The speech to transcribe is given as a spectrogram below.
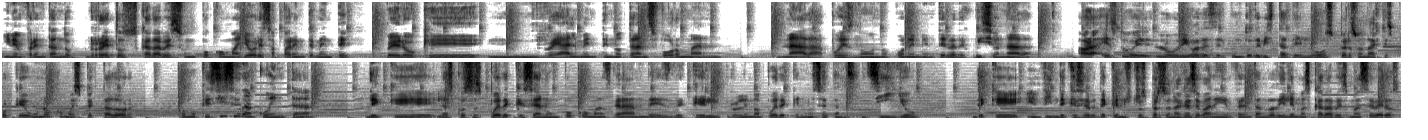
ir enfrentando retos cada vez un poco mayores aparentemente, pero que mm, realmente no transforman nada, pues no, no ponen en tela de juicio nada. Ahora, esto lo digo desde el punto de vista de los personajes, porque uno como espectador como que sí se da cuenta de que las cosas puede que sean un poco más grandes, de que el problema puede que no sea tan sencillo, de que, en fin, de que, de que nuestros personajes se van enfrentando a dilemas cada vez más severos.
